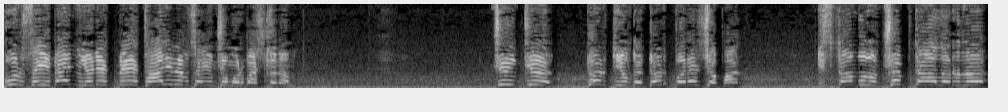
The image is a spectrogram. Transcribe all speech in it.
Bursa'yı ben yönetmeye talibim Sayın Cumhurbaşkanım. Çünkü 4 yılda 4 baraj yapan İstanbul'un çöp dağlarını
